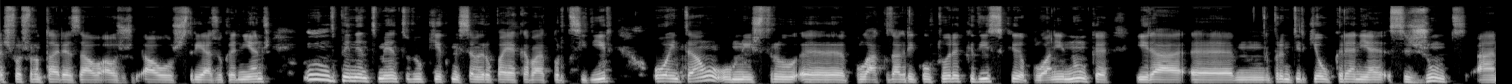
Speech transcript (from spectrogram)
as suas fronteiras aos, aos cereais ucranianos, independentemente do que a Comissão Europeia acabar por decidir, ou então o ministro polaco da Agricultura que disse que a Polónia nunca irá permitir que a Ucrânia se junte à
